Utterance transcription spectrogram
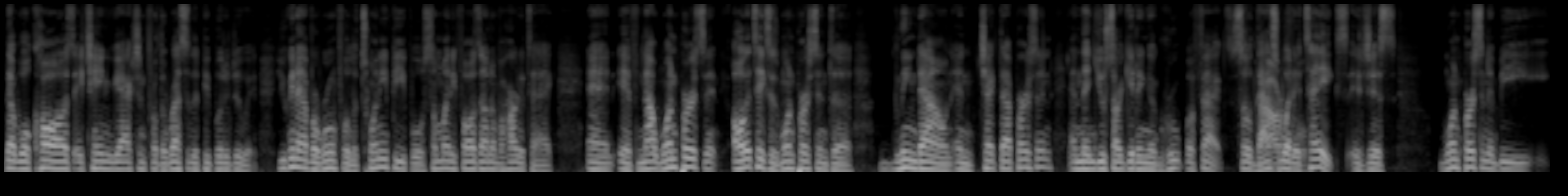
that will cause a chain reaction for the rest of the people to do it. You can have a room full of 20 people, somebody falls down of a heart attack, and if not one person, all it takes is one person to lean down and check that person, and then you start getting a group effect. So that's what it takes. It's just one person to be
